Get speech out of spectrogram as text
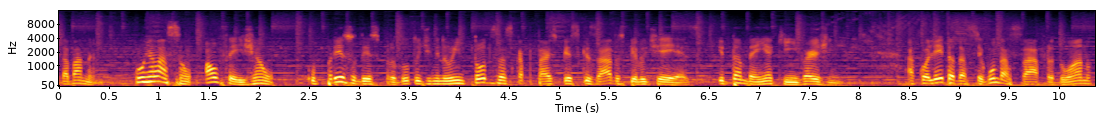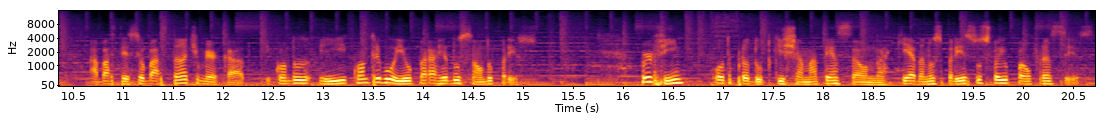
da banana. Com relação ao feijão, o preço desse produto diminui em todas as capitais pesquisadas pelo DIEESE e também aqui em Varginha. A colheita da segunda safra do ano abasteceu bastante o mercado e, e contribuiu para a redução do preço. Por fim, outro produto que chama atenção na queda nos preços foi o pão francês.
